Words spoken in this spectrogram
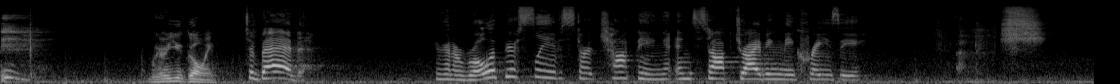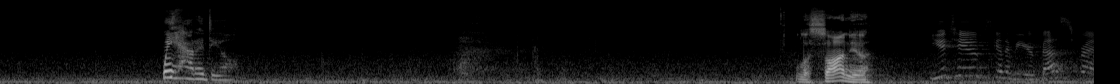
Where are you going? To bed. You're gonna roll up your sleeves, start chopping, and stop driving me crazy. Shh. We had a deal. Lasagna? YouTube's gonna be your best friend.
